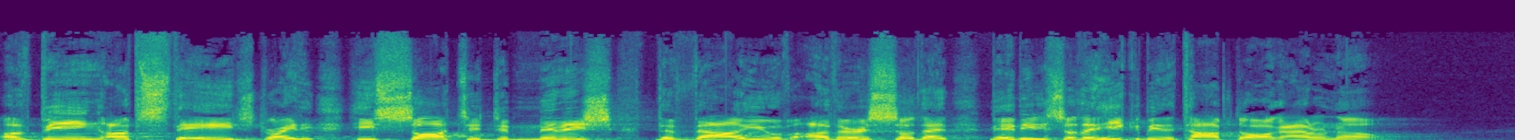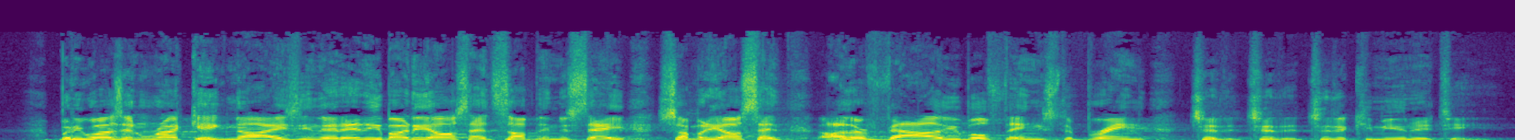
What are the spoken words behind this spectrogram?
of being upstaged, right? He sought to diminish the value of others so that maybe so that he could be the top dog. I don't know. But he wasn't recognizing that anybody else had something to say, somebody else had other valuable things to bring to, to, to the community.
